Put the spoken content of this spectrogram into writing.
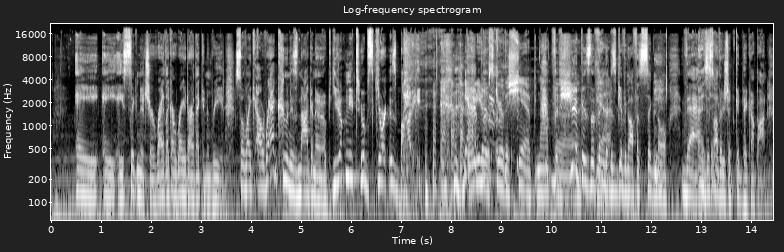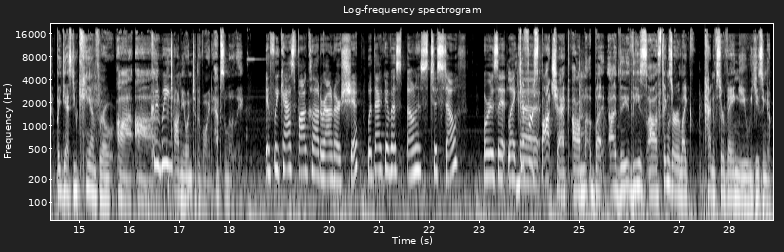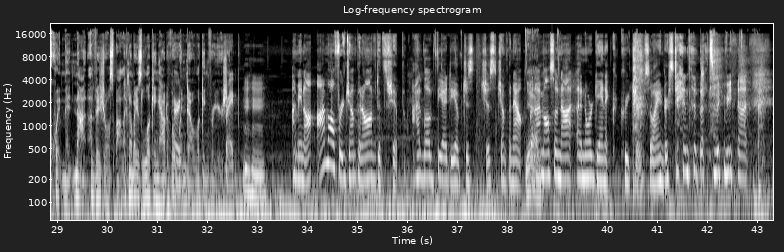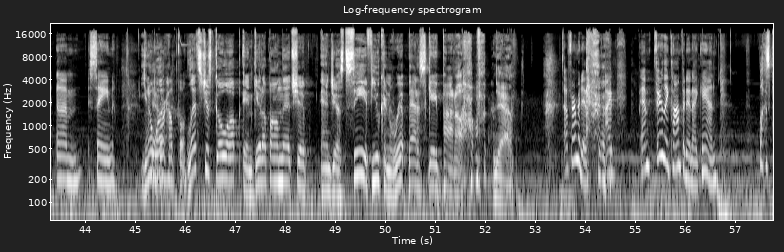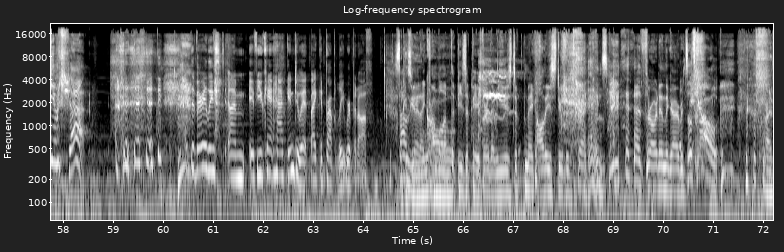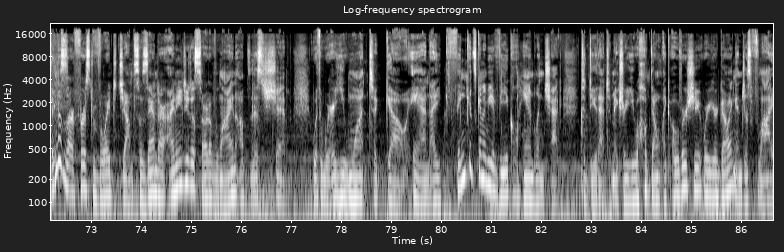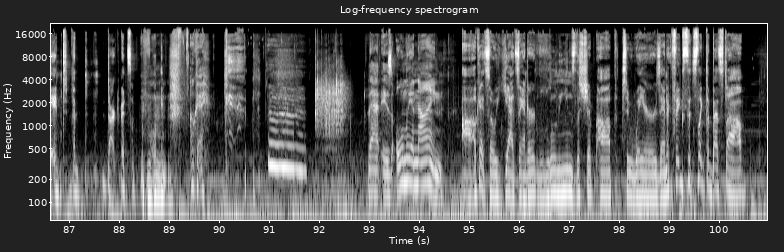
a, a a signature, right? Like a radar that can read. So like a raccoon is not gonna. You don't need to obscure his body. yeah, We need to obscure the ship, not the, The ship is the thing yeah. that is giving off a signal that this see. other ship can pick up on. But yes, you can throw uh, uh, Could we- Tanyo into the void. Absolutely. if we cast fog cloud around our ship, would that give us bonus to stealth? Or is it like Yeah, a, for spot check. Um, but uh, the, these uh, things are like kind of surveying you using equipment, not a visual spot. Like nobody's looking out of a Or- window looking for your ship. right? Mm-hmm. I mean, I, I'm all for jumping onto the ship. I love the idea of just just jumping out, but Yeah. I'm also not an organic creature, so I understand that that's maybe not um, sane. You know what? Or helpful. Let's just go up and get up on that ship and just see if you can rip that escape pod off. Yeah. Affirmative. I am fairly confident I can. Let's give it a shot. At the very least, um, if you can't hack into it, I could probably rip it off. Sounds good. I crumple all- up the piece of paper that we used to make all these stupid plans, throw it in the garbage. Let's go. I think this is our first void jump. So, Xandar, I need you to sort of line up this ship with where you want to go. And I think it's going to be a vehicle handling check to do that to make sure you all don't like overshoot where you're going and just fly into the darkness of the void. Okay. That is only a nine. Uh, okay, so yeah, Xandar leans the ship up to where Xandar thinks it's like the best uh,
